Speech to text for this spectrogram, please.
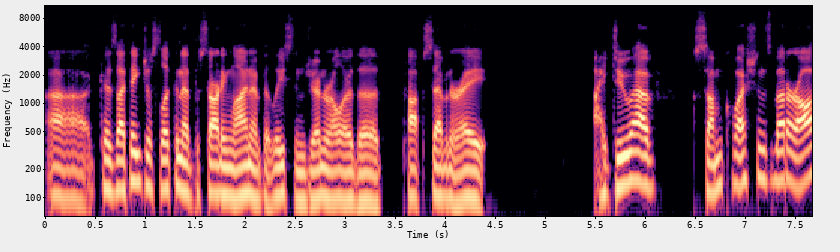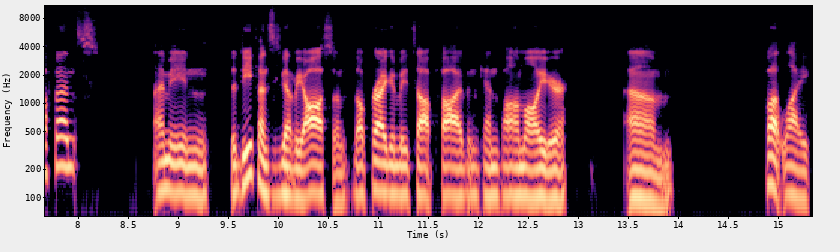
Uh, because I think just looking at the starting lineup, at least in general, or the top seven or eight, I do have some questions about our offense. I mean, the defense is going to be awesome. They'll probably going to be top five in KenPom all year. Um, but like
